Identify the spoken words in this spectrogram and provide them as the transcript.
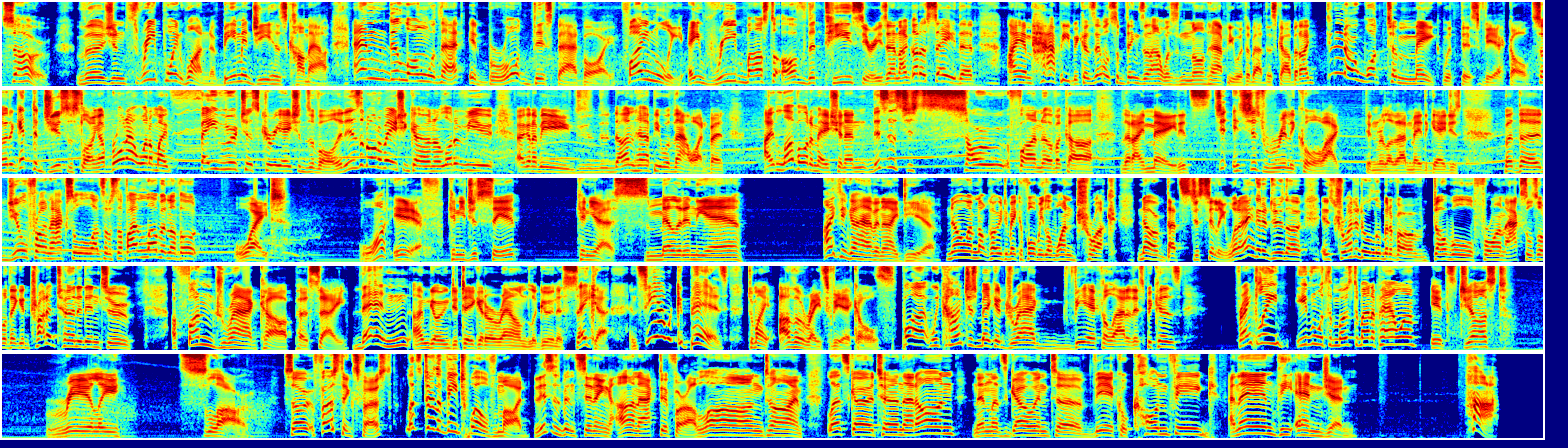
So, version 3.1 of BeamNG has come out, and along with that, it brought this bad boy. Finally, a remaster of the T series, and I gotta say that I am happy because there were some things that I was not happy with about this car, but I didn't know what to make with this vehicle. So to get the juices flowing, I brought out one of my favoritist creations of all. It is an automation car, and a lot of you are gonna be unhappy with that one, but I love automation, and this is just so fun of a car that I made. It's ju it's just really cool. I didn't realize I made the gauges, but the dual front axle, all that sort of stuff, I love it. And I thought, wait, what if? Can you just see it? Can you smell it in the air? I think I have an idea. No, I'm not going to make a Formula One truck. No, that's just silly. What I am going to do though is try to do a little bit of a double front axle sort of thing and try to turn it into a fun drag car per se. Then I'm going to take it around Laguna Seca and see how it compares to my other race vehicles. But we can't just make a drag vehicle out of this because frankly, even with the most amount of power, it's just really slow. So, first things first, let's do the V12 mod. This has been sitting unactive for a long time. Let's go turn that on, then let's go into vehicle config, and then the engine. Huh.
